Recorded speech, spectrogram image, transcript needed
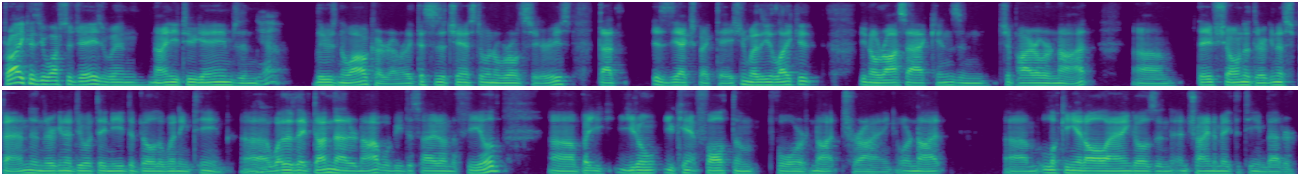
Probably because you watched the Jays win 92 games and yeah. lose in the wild card round. Like this is a chance to win a World Series. That is the expectation, whether you like it, you know, Ross Atkins and Shapiro or not. Um, they've shown that they're going to spend and they're going to do what they need to build a winning team. Uh, mm-hmm. whether they've done that or not will be decided on the field. Uh, but you you don't you can't fault them for not trying or not um, looking at all angles and, and trying to make the team better.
